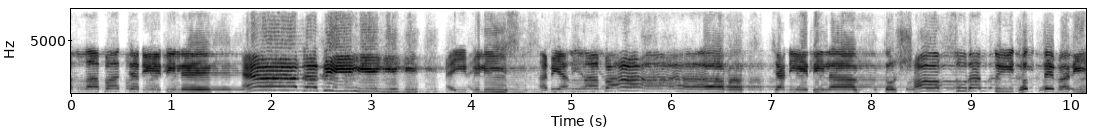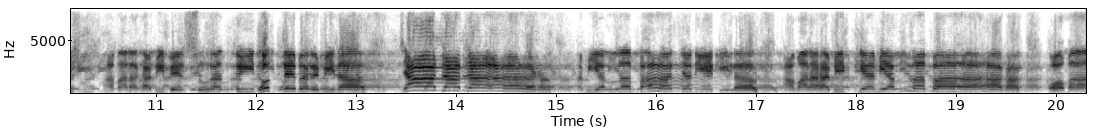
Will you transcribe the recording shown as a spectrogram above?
আল্লাহ পাক জানিয়ে দিলে এই বিলিস আমি আল্লাহ পাক জানিয়ে দিলাম তো সব সুরাত তুই ধরতে পারিস, আমার হাবিবের সুরাত তুই ধরতে পারবি না, যা যা যা, আমি আল্লাহ পাক জানিয়ে দিলাম, আমার হাবিবকে আমি আল্লাহ পাক, ওমা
